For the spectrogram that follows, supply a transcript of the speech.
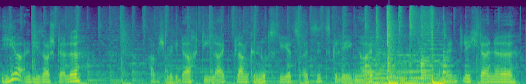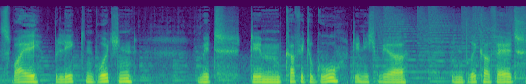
hier an dieser Stelle habe ich mir gedacht, die Leitplanke nutzt die jetzt als Sitzgelegenheit, um endlich deine zwei belegten Brötchen mit dem Kaffee to go, den ich mir in Brickerfeld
